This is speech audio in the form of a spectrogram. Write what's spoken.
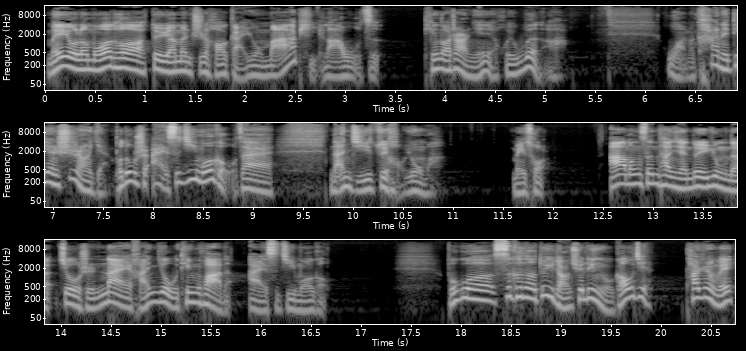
没有了摩托，队员们只好改用马匹拉物资。听到这儿，您也会问啊，我们看那电视上演不都是爱斯基摩狗在南极最好用吗？没错，阿蒙森探险队用的就是耐寒又听话的爱斯基摩狗。不过斯科特队长却另有高见，他认为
